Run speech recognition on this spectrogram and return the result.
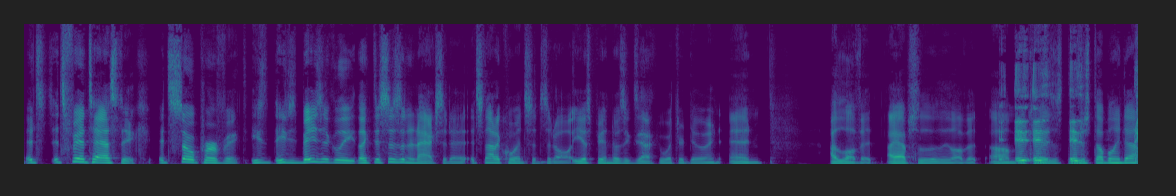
It's it's fantastic. It's so perfect. He's he's basically like this isn't an accident. It's not a coincidence at all. ESPN knows exactly what they're doing, and I love it. I absolutely love it. Um, because is- they're is- just doubling down.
